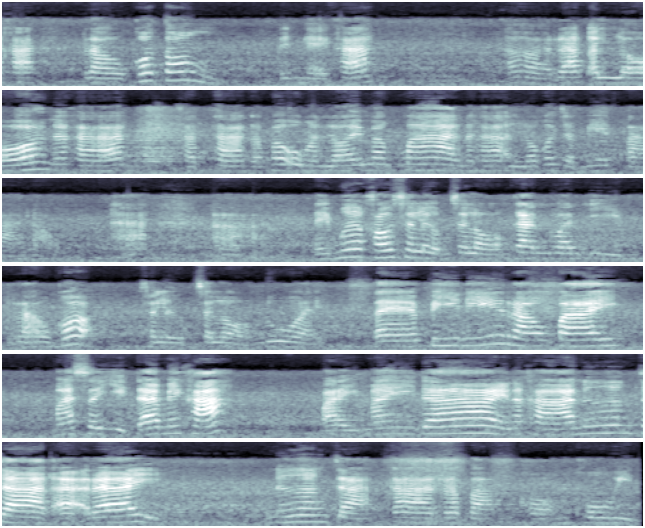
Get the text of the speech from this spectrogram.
นะคะ เราก็ต้องเป็นไงคะ รักอัลลอฮ์นะคะศรัทธากับพระองค์อัลลอฮ์มากๆนะคะอัลลอฮ์ก็จะเมตตาเรานะอ่าในเมื่อเขาเฉลิมฉลองกันวันอีดเราก็เฉลิมฉลองด้วย แต่ปีนี้เราไปมัสยิดได้ไหมคะ ไปไม่ได้นะคะ เนื่องจากอะไร เนื่องจากการระบาดของโควิด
